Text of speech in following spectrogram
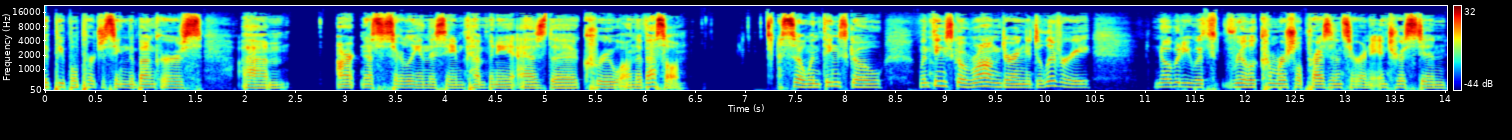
the people purchasing the bunkers um, aren't necessarily in the same company as the crew on the vessel. So when things go when things go wrong during a delivery, nobody with real commercial presence or an interest in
